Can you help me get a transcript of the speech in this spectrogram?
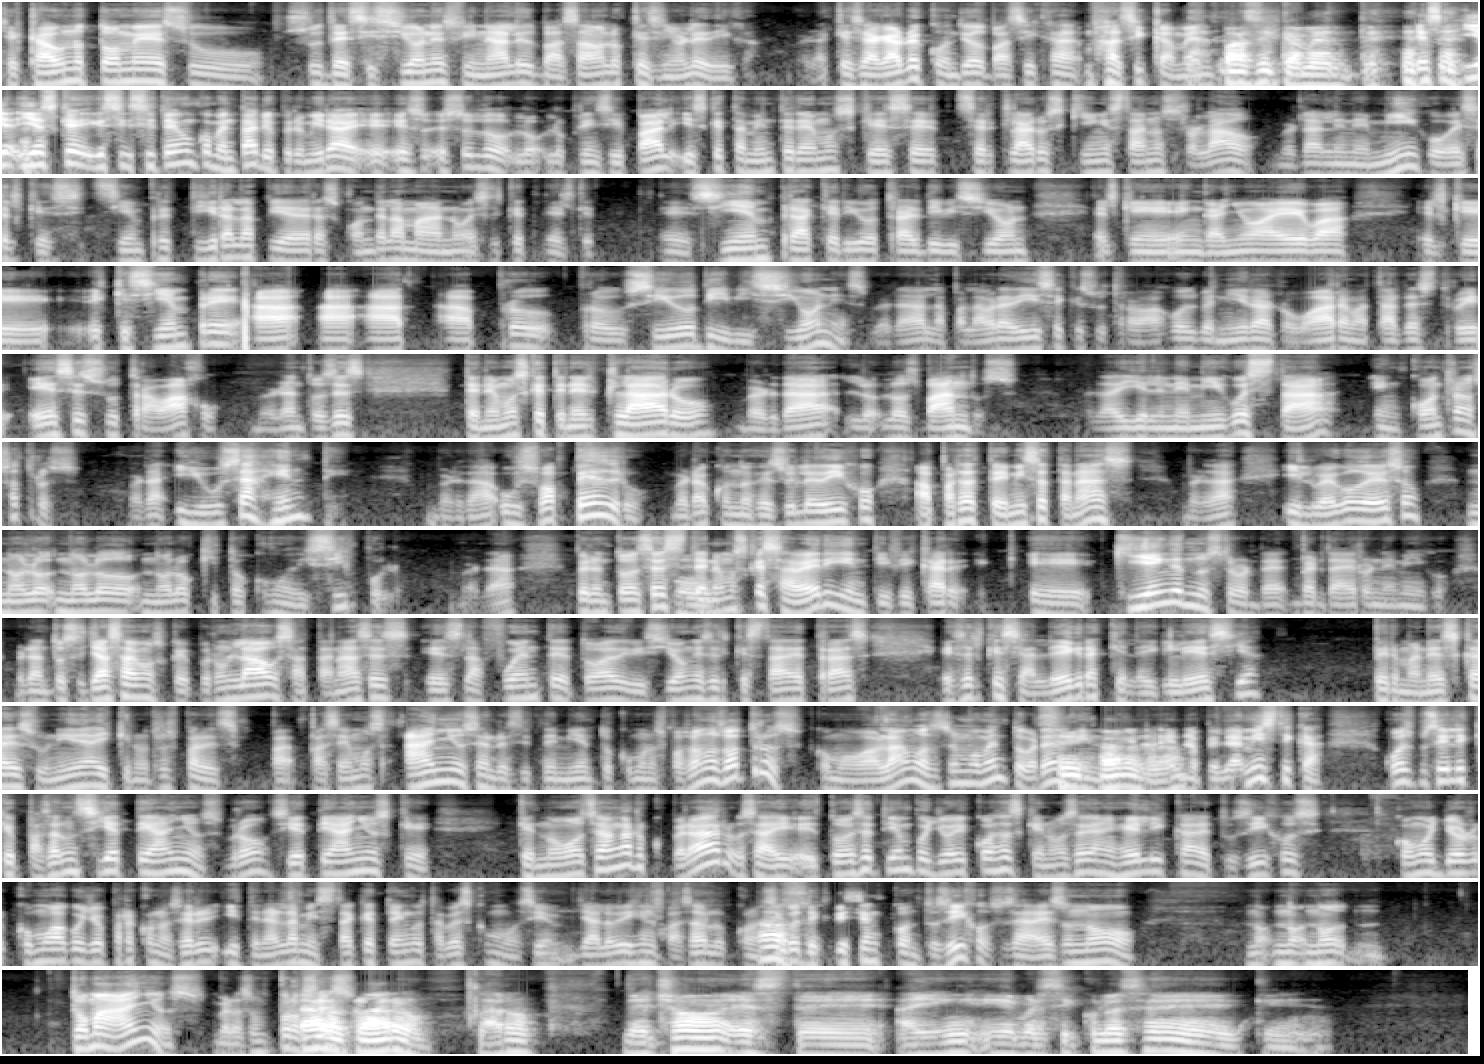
que cada uno tome sus decisiones finales basado en lo que el Señor le diga, ¿verdad? Que se agarre con Dios, básica, básicamente. Básicamente. Y es, que si tengo un comentario, pero mira, e, eso, eso es lo, lo, principal, y es que también tenemos que ser, ser claros quién está a nuestro lado, ¿verdad? El enemigo es el que siempre tira la piedra, esconde la mano, es el que, el que eh, siempre ha querido traer división, el que engañó a Eva, el que, que siempre ha, producido divisiones, ¿verdad? La palabra dice que su trabajo es venir a robar, a matar, a destruir. Ese es su trabajo, ¿verdad? Entonces, tenemos que tener claro, ¿verdad? Los, bandos, ¿verdad? Y el enemigo está en contra de nosotros, ¿verdad? Y usa gente, ¿verdad? Usó a Pedro, ¿verdad? Cuando Jesús le dijo, apártate de mí, Satanás, ¿verdad? Y luego de eso no lo, no lo, no lo quitó como discípulo, pero entonces tenemos que saber identificar eh, quién es nuestro verdadero enemigo, ¿verdad? Entonces ya sabemos que por un lado Satanás es, es la fuente de toda división, es el que está detrás, es el que se alegra que la iglesia permanezca desunida y que nosotros pasemos años en resentimiento, como nos pasó a nosotros, como hablábamos hace un momento, ¿verdad? en, la pelea mística. ¿Cómo es posible que pasaron siete años, bro? Siete años que, que no se van a recuperar. O sea, todo ese tiempo yo hay cosas que no sé, Angélica, de tus hijos ¿Cómo, yo, ¿Cómo hago yo para conocer y tener la amistad que tengo, tal vez como ya lo dije en el pasado, con los hijos de Cristian, con tus hijos? O sea, eso no, no, no, no, toma años, ¿verdad? Es un proceso. Claro, claro, claro. De hecho, este, ahí en el versículo ese que,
